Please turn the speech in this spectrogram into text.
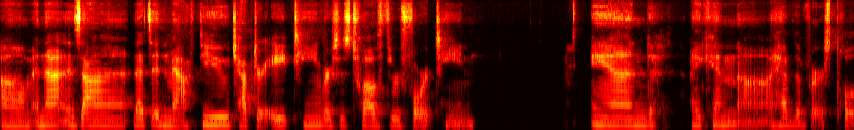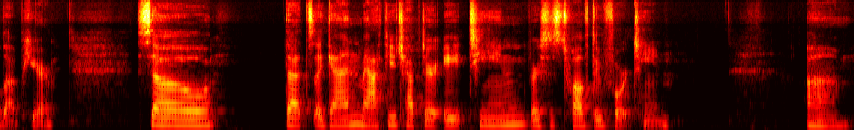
Um, and that is on that's in Matthew chapter 18, verses 12 through 14. And I can uh, I have the verse pulled up here. So that's again Matthew chapter 18, verses 12 through 14. Um,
